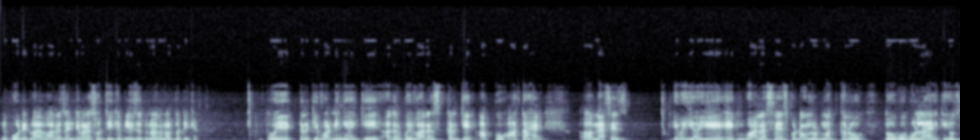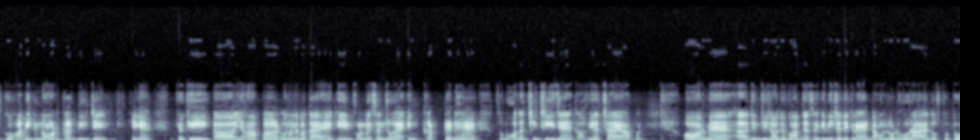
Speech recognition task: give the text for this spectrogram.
misreported by virus antivirus तो ठीक है प्लीज़ इग्नोर इग्नोर तो ठीक है। तो ये एक तरह की वार्निंग है कि अगर कोई वायरस करके आपको आता है मैसेज कि भैया ये एक वायरस है, इसको डाउनलोड मत करो तो वो बोल रहा है कि उसको आप इग्नोर कर दीजिए, ठीक है? क्योंकि यहाँ पर उन्होंने बताया है कि इंफॉर्मेशन जो है इंक्रप्टेड है तो बहुत अच्छी चीज़ है, काफ़ी अच्छा है यहाँ पर। और मैं जिन चीज़ों, देखो आप जैसे कि नीचे देख रहे हैं, डाउनलोड हो रहा है दोस्तों तो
